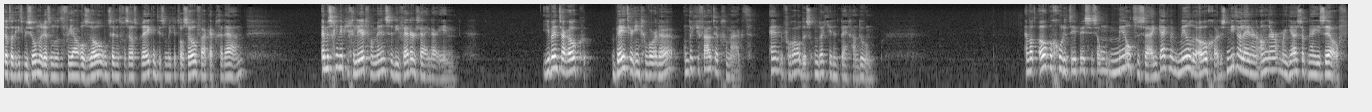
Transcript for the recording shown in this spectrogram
dat dat iets bijzonder is, omdat het voor jou al zo ontzettend vanzelfsprekend is, omdat je het al zo vaak hebt gedaan. En misschien heb je geleerd van mensen die verder zijn daarin. Je bent daar ook beter in geworden omdat je fout hebt gemaakt. En vooral dus omdat je het bent gaan doen. En wat ook een goede tip is, is om mild te zijn. Kijk met milde ogen. Dus niet alleen naar een ander, maar juist ook naar jezelf.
